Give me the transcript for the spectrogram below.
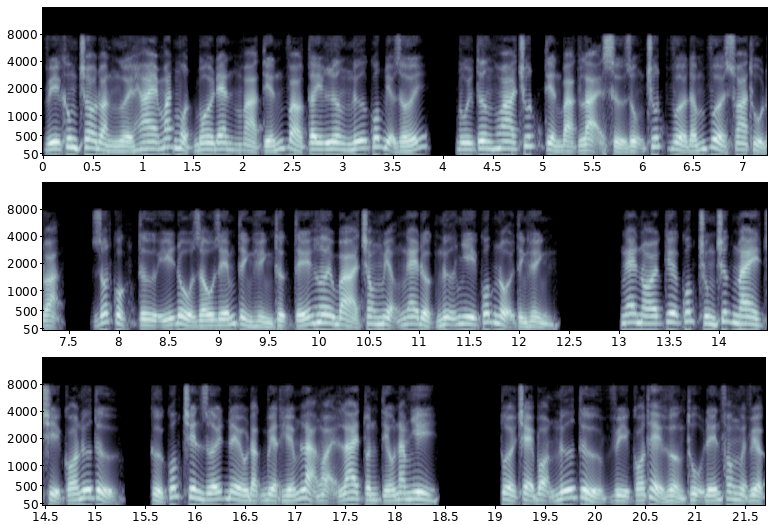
Vì không cho đoàn người hai mắt một bôi đen mà tiến vào Tây Lương nữ quốc địa giới, bùi tương hoa chút tiền bạc lại sử dụng chút vừa đấm vừa xoa thủ đoạn, rốt cuộc từ ý đồ giấu giếm tình hình thực tế hơi bà trong miệng nghe được nữ nhi quốc nội tình hình. Nghe nói kia quốc trung trước nay chỉ có nữ tử, cử quốc trên dưới đều đặc biệt hiếm lạ ngoại lai tuấn tiếu nam nhi. Tuổi trẻ bọn nữ tử vì có thể hưởng thụ đến phong nguyệt việc,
